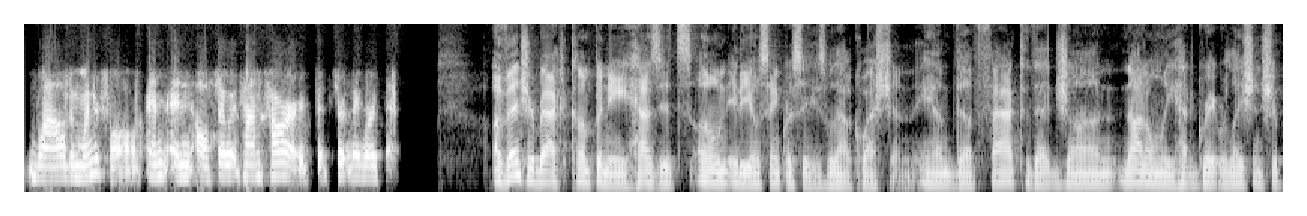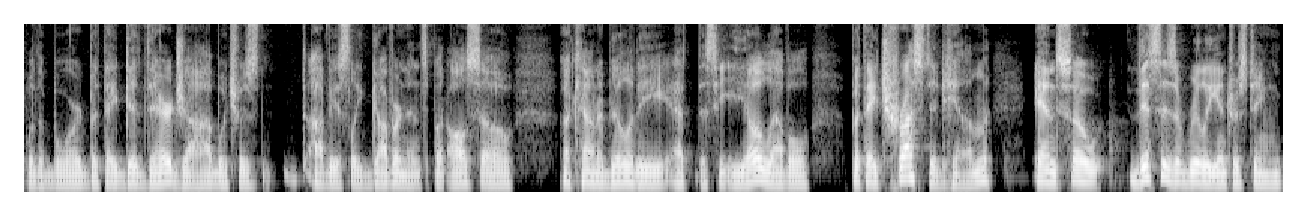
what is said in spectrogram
wild and wonderful and, and also at times hard, but certainly worth it. A venture backed company has its own idiosyncrasies without question. And the fact that John not only had great relationship with the board, but they did their job, which was obviously governance, but also accountability at the CEO level, but they trusted him. And so this is a really interesting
